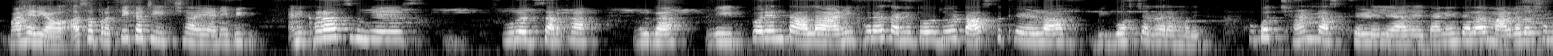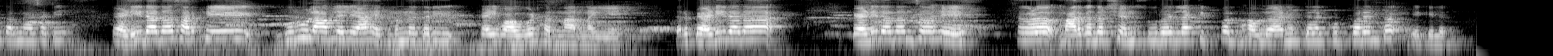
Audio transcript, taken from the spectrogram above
बाहेर यावं असं प्रत्येकाची इच्छा आहे आणि बिग आणि खरंच म्हणजे सूरजसारखा मुलगा म्हणजे इथपर्यंत आला आणि खरंच आणि तो जो टास्क खेळला बिग बॉसच्या घरामध्ये खूपच छान टास्क खेळलेले आहेत. आणि त्याला मार्गदर्शन करण्यासाठी पॅडीदादासारखे गुरु लाभलेले आहेत. म्हणलं तरी काही वावगं ठरणार नाही आहे तर पॅडीदादा पॅडीदादांचं हे सगळं मार्गदर्शन सूरजला कितपत भावलं आणि त्याला कुठपर्यंत हे केलं?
